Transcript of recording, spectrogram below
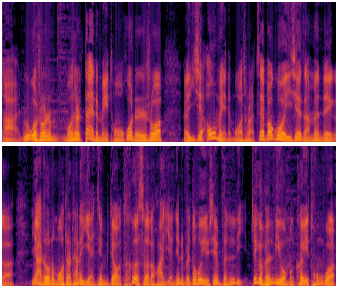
啊，如果说是模特戴着美瞳，或者是说呃一些欧美的模特，再包括一些咱们这个亚洲的模特，他的眼睛比较有特色的话，眼睛里边都会有些纹理。这个纹理我们可以通过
